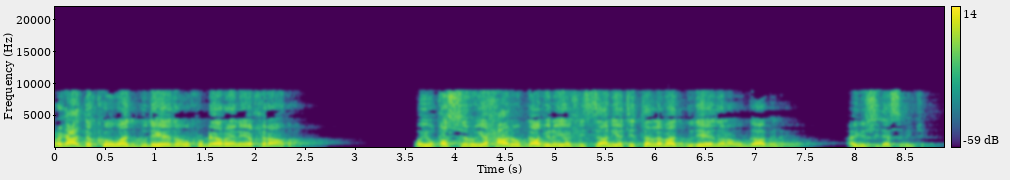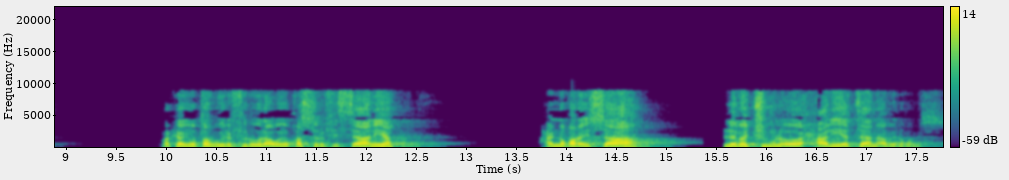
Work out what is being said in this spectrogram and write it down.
ragcadda koowaad gudaheeda uu ku dheeraynayo qiraa'ada wa yuqasiru iyo xaaluu gaabinayo fi ahaaniyati ta labaad gudaheedana uu gaabinayo ayuu sidaa samayn jiray marka yutawilu fi aluula wa yuqasiru fi alhaaniya waxay noqonaysaa laba jumlo oo xaaliyataan ah bay noqonaysaa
